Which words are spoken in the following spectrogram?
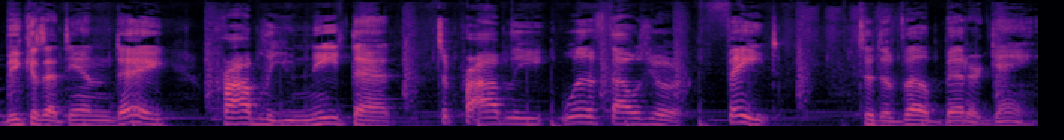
Because at the end of the day, probably you need that to probably. What if that was your fate to develop better game?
